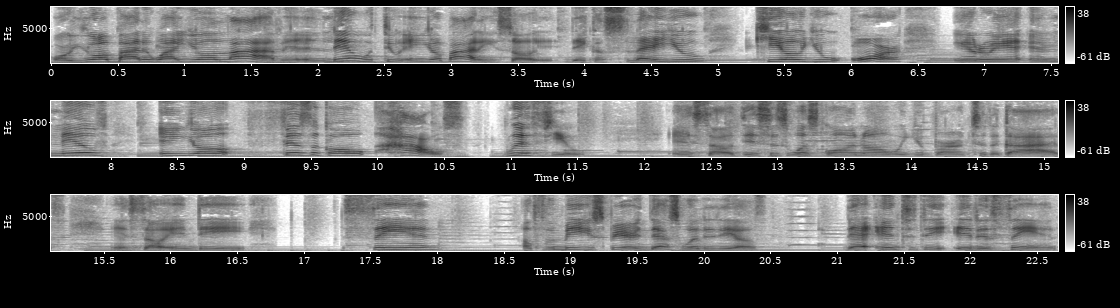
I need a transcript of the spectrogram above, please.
or your body while you're alive and, and live with you in your body. So they can slay you kill you or enter in and live in your physical house with you. And so this is what's going on when you burn to the gods. And so indeed sin a familiar spirit that's what it is that entity it is sin.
